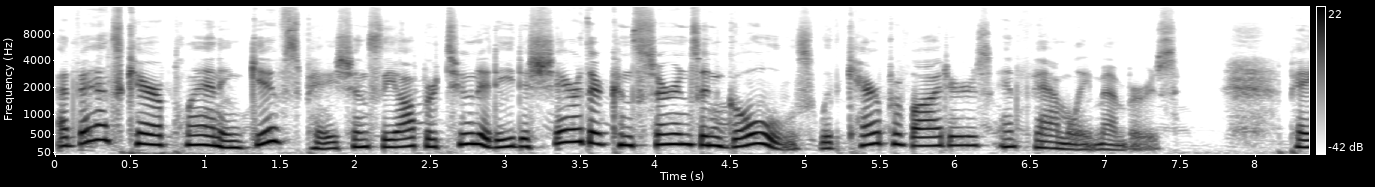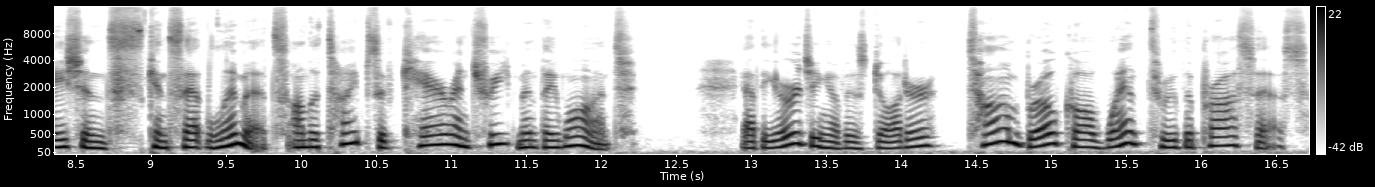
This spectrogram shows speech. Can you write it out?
Advanced care planning gives patients the opportunity to share their concerns and goals with care providers and family members. Patients can set limits on the types of care and treatment they want. At the urging of his daughter, Tom Brokaw went through the process.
